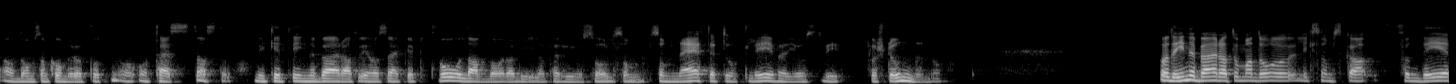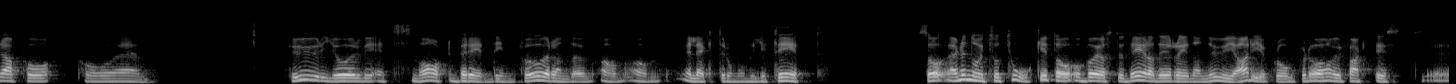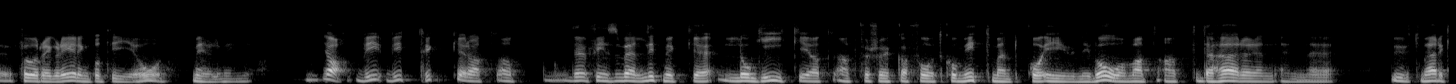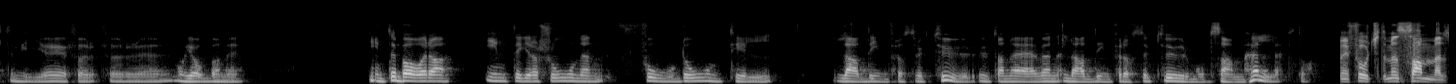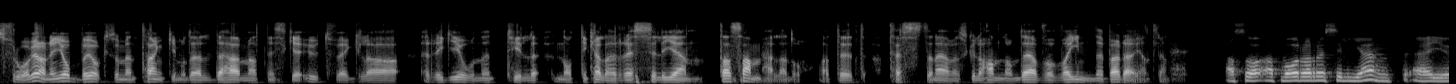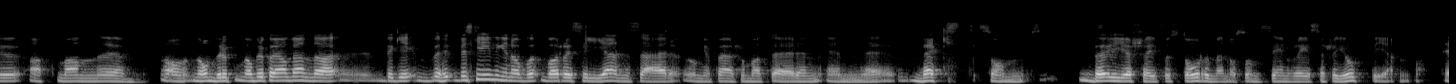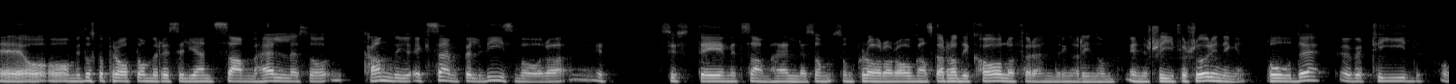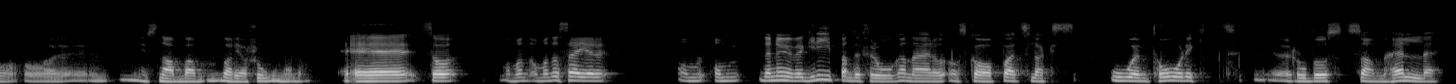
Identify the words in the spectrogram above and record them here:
av de som kommer upp och, och, och, testas då, vilket innebär att vi har säkert två laddbara bilar per hushåll som, som nätet upplever just vid, för stunden. Då. Och det innebär att om man då liksom ska fundera på, på eh, hur gör vi ett smart breddinförande av, av elektromobilitet? Så är det nog inte så tokigt att, att börja studera det redan nu i Arjeplog för då har vi faktiskt eh, förreglering på tio år mer eller mindre. Ja, vi, vi tycker att, att det finns väldigt mycket logik i att, att försöka få ett commitment på EU-nivå om att, att det här är en, en eh, utmärkt miljö för, för eh, att jobba med inte bara integrationen fordon till laddinfrastruktur utan även laddinfrastruktur mot samhället. Då. Vi fortsätter med en samhällsfråga då. Ni jobbar ju också med en tankemodell, det här med att ni ska utveckla regionen till något ni kallar resilienta samhällen då. Att, det, att testen även skulle handla om det. Vad, vad innebär det egentligen? Alltså att vara resilient är ju att man, eh, ja, man brukar använda eh, beskrivningen av vad resiliens är ungefär som att det är en, en eh, växt som böjer sig för stormen och som sen reser sig upp igen. Och, om vi då ska prata om resilient samhälle så kan det ju exempelvis vara ett system, ett samhälle som, som klarar av ganska radikala förändringar inom energiförsörjningen. Både över tid och, och eh, i snabba variationer. Då. Eh, så om man, om man då säger om, om den övergripande frågan är att skapa ett slags oömtåligt eh, robust samhälle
